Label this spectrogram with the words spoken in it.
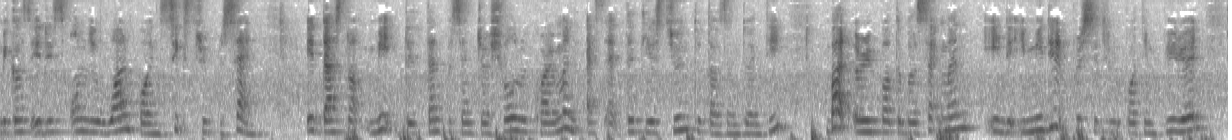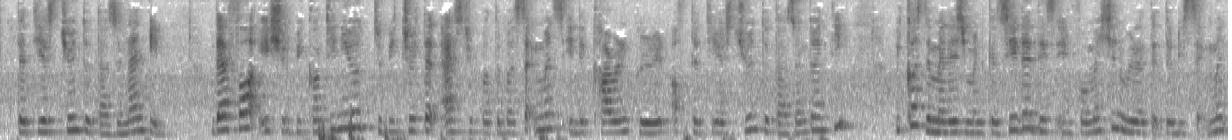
because it is only 1.63%. It does not meet the 10% threshold requirement as at 30th June 2020, but a reportable segment in the immediate preceding reporting period, 30th June 2019. Therefore, it should be continued to be treated as reportable segments in the current period of 30th June 2020 because the management consider this information related to this segment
